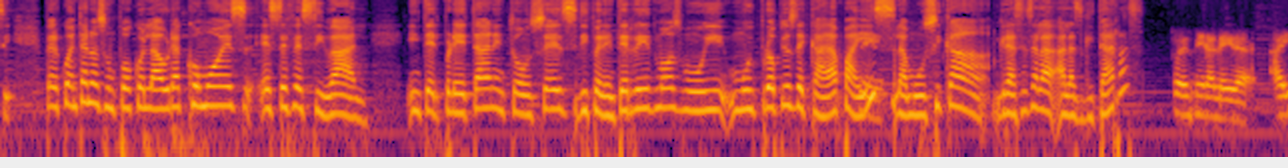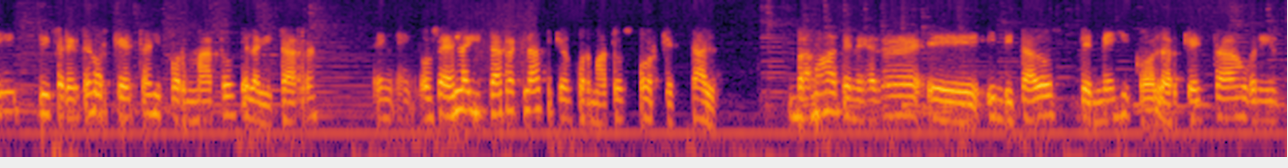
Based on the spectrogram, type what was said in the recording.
Sí, pero cuéntanos un poco, Laura, cómo es este festival. Interpretan entonces diferentes ritmos muy, muy propios de cada país, la música gracias a, a las guitarras. Pues mira, Leida, hay diferentes orquestas y formatos de la guitarra. En, o sea, es la guitarra clásica en formatos orquestal. Vamos a tener eh, invitados de México, la Orquesta Juvenil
